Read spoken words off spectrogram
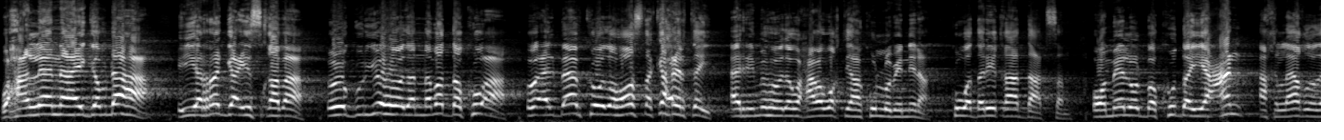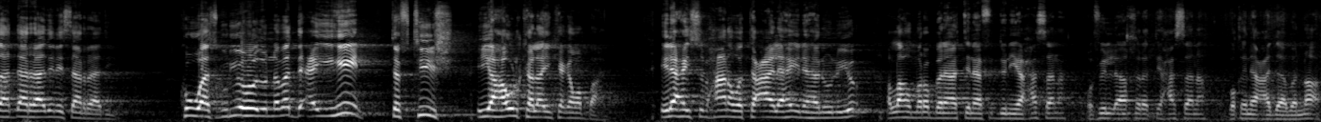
waxaan leenahay gabdhaha iyo ragga isqaba oo guryahooda nabadda ku ah oo albaabkooda hoosta ka xirtay arrimahooda waxaaba waqti ha ku luminina kuwa dariiqaa daadsan oo meel walba ku dayacan akhlaaqdooda haddaad raadinaysaan raadiyo kuwaas guryahoodu nabadda ay yihiin taftiish iyo hawl kale inkagama baahno إلهي سبحانه وتعالى هين هنونيو اللهم ربنا آتنا في الدنيا حسنة وفي الآخرة حسنة وقنا عذاب النار.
